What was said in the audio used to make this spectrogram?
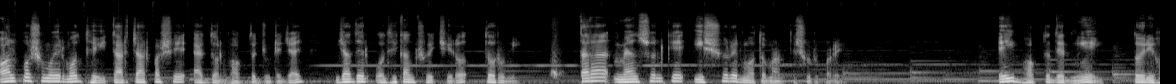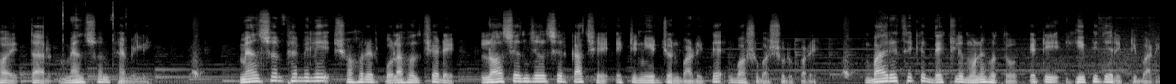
অল্প সময়ের মধ্যেই তার চারপাশে একদল ভক্ত জুটে যায়, যাদের অধিকাংশই ছিল তরুণী। তারা ম্যানসনকে ঈশ্বরের মতো মানতে শুরু করে। এই ভক্তদের নিয়েই তৈরি হয় তার ম্যানসন ফ্যামিলি। ম্যানসন ফ্যামিলি শহরের কোলাহল ছেড়ে লস অ্যাঞ্জেলসের কাছে একটি নির্জন বাড়িতে বসবাস শুরু করে। বাইরে থেকে দেখলে মনে হতো এটি হিপিদের একটি বাড়ি।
